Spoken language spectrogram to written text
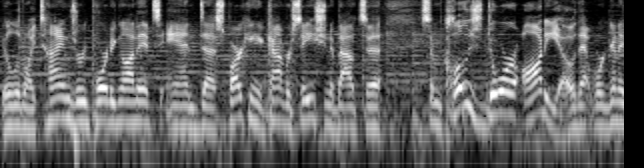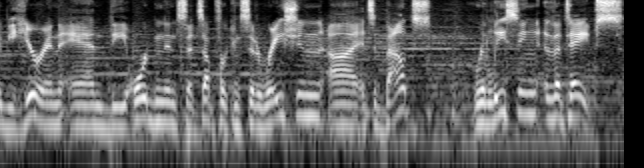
The Illinois Times reporting on it and sparking a conversation about some closed door audio that we're going to be hearing and the ordinance that's up for consideration. Uh, it's about releasing the tapes.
